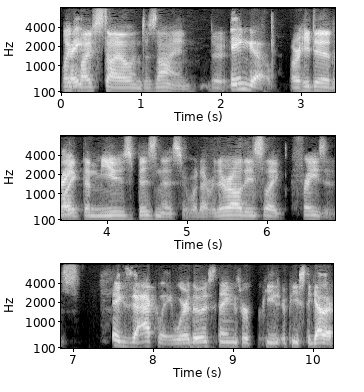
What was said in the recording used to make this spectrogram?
Like right? lifestyle and design. Bingo. Or he did right? like the muse business or whatever. There are all these like phrases. Exactly, where those things were pieced together.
